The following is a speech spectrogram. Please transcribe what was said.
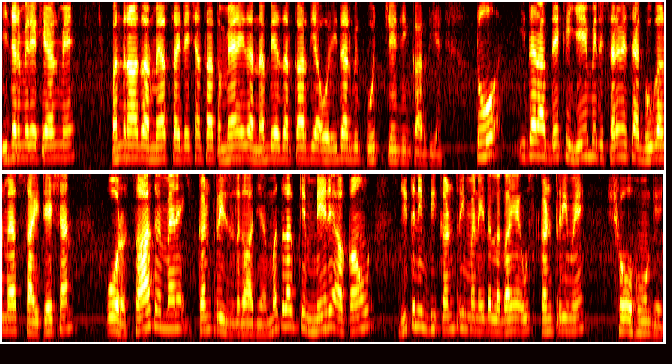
इधर मेरे ख्याल में पंद्रह हज़ार मैप साइटेशन था तो मैंने इधर नब्बे हज़ार कर दिया और इधर भी कुछ चेंजिंग कर दिया। तो इधर आप देखें ये मेरी सर्विस है गूगल मैप साइटेशन और साथ में मैंने कंट्रीज़ लगा दिया। मतलब कि मेरे अकाउंट जितनी भी कंट्री मैंने इधर लगाई है, उस कंट्री में शो होंगे।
